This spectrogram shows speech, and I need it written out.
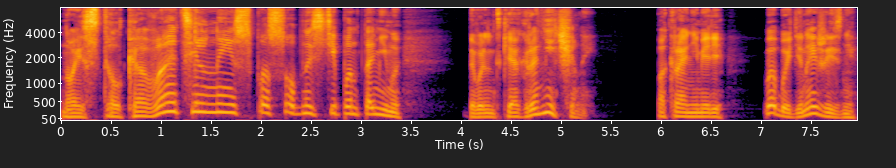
Но истолковательные способности пантомимы довольно-таки ограничены, по крайней мере, в обыденной жизни.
